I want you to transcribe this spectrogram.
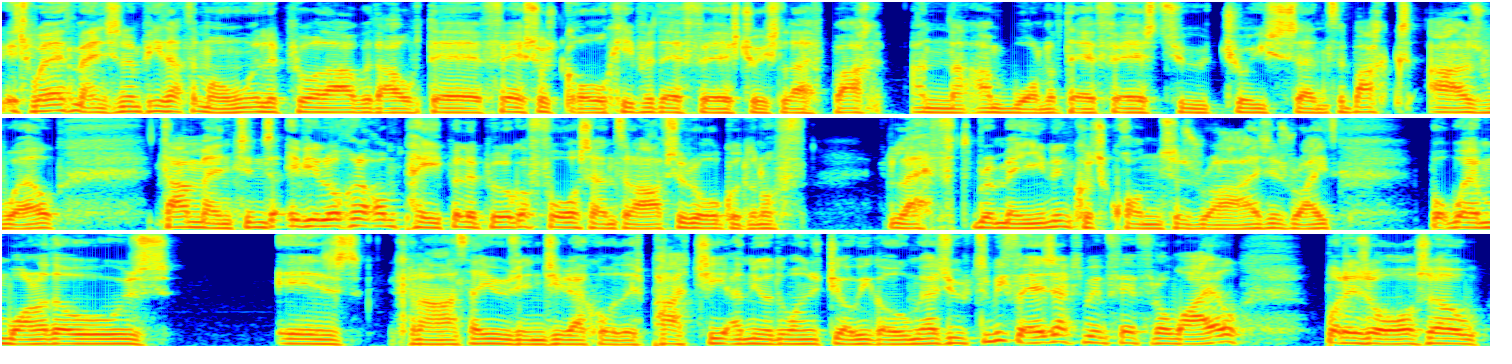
It's worth mentioning, Pete, at the moment, Liverpool are without their first choice goalkeeper, their first choice left back, and, and one of their first two choice centre backs as well. Dan mentions, if you look at it on paper, Liverpool got four centre halves who are all good enough left remaining because Quansah's rise is right. But when one of those is Kanata, who's injury record is Patchy, and the other one's Joey Gomez, who, to be fair, has actually been fit for a while, but is also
